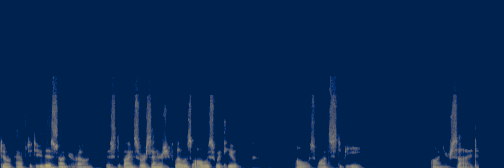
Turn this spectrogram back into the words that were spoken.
don't have to do this on your own. This divine source energy flow is always with you, always wants to be on your side.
